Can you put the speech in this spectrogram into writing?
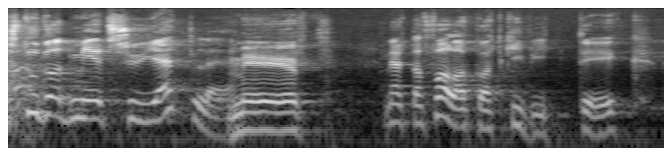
És tudod, miért süllyedt le? Miért? Mert a falakat kivitték.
